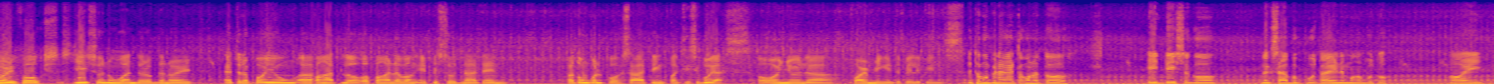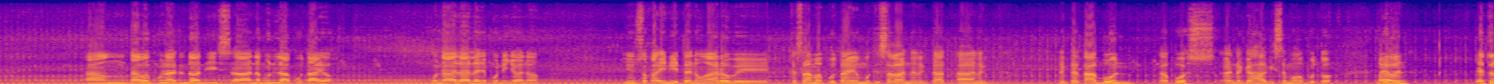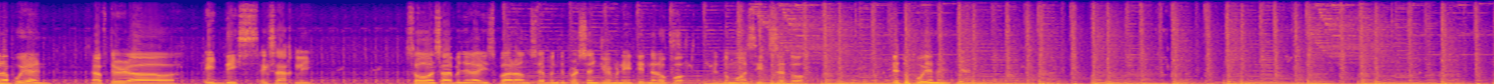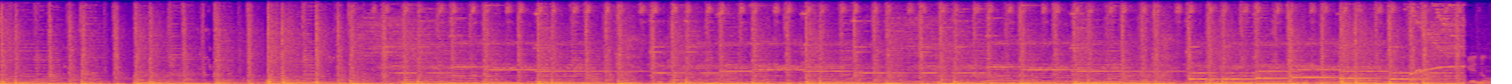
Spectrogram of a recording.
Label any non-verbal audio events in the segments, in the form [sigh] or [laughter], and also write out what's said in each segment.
Morning folks, it's Jason ng Wonder of the North. Ito na po yung ah, pangatlo o pangalawang episode natin patungkol po sa ating pagsisibuyas o onion na farming in the Philippines. Ito po pinakita ko na to 8 days ago, nagsabog po tayo ng mga buto. Okay? Ang tawag po natin doon is ah, namunla po tayo. Kung naalala niyo po ninyo, no? Yung sa kainitan ng araw eh kasama po tayong magsasaka na nagtat ah, nag nagtatabon tapos ah, naghahagis ng mga buto. Ngayon, eto na po 'yan after 8 days exactly. So, ang sabi nila is parang 70% germinated na po itong mga seeds na to. Ito po yan, eh. yan.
